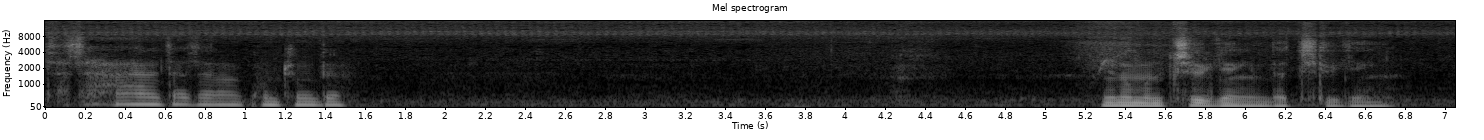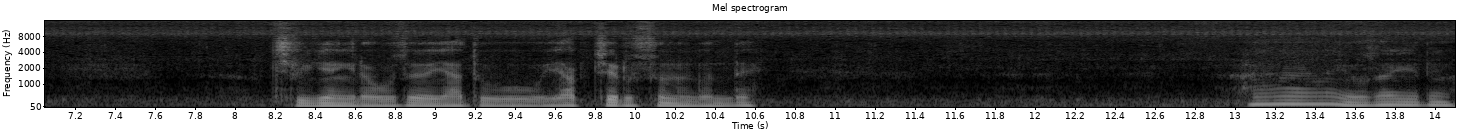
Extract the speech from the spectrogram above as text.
자잘자잘한 곤충들. 이놈은 질갱입니다, 질갱이. 질갱이라고 해서 야도 약재로 쓰는 건데, 아, 요 사이에는.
